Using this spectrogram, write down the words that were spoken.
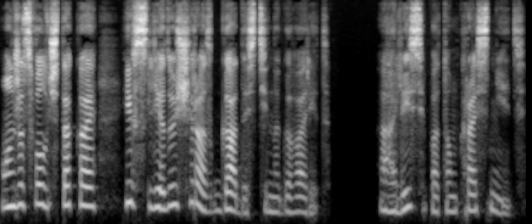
Он же, сволочь такая, и в следующий раз гадости наговорит а Алисе потом краснеть.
